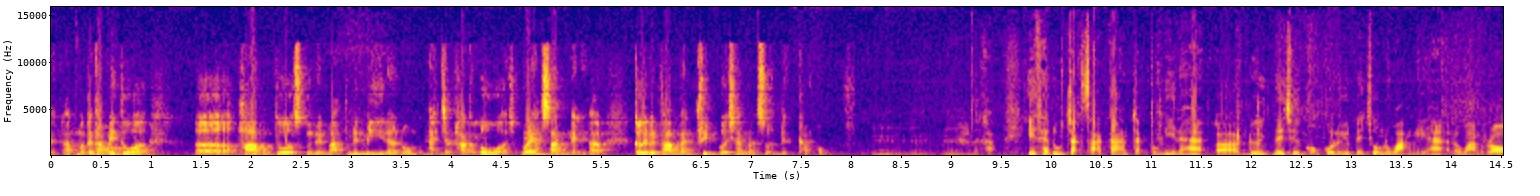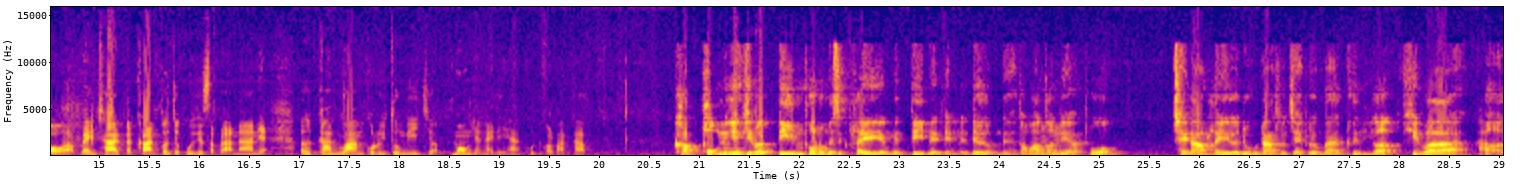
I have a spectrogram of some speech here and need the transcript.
นะครับมันก็ทำให้ตัวเอ่อภาพของตัวสกุลเงินบาทที่มันมีแนวโน้มอาจจะพักตัวระยะสั้นเนี่ยนะครับก็เลยเป็นภาพการทริมเวอร์ชันมาส่วนหนึ่งครับผมอืมอืมอืม นะครับเอ๊ะถ้าดูจากสถานการณ์จากตรงนี้นะฮะเอ่อโดยในเชิงของกลยุทธ์ในช่วงระหว่างนี้ฮะระหว่างรออะแบงก์ชาติกับคลังก็จะคุยกันสัปดาห์หน้าเนี่ยเอ่อการวางกลยุทธ์ตรงนี้จะมองยังไงดีฮะคุณกรพัฒน์ครับครับผมยังคิดว่าทีมพวก domestic play ยังเป็นทีมเด่นๆเหมือนเดิมนะแต่ว่าตอนเนี้ยพวก China play ก็ดูน่าสนใจเพิ่มมากขึ้น ก็คิดว่าครับเอ่อ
